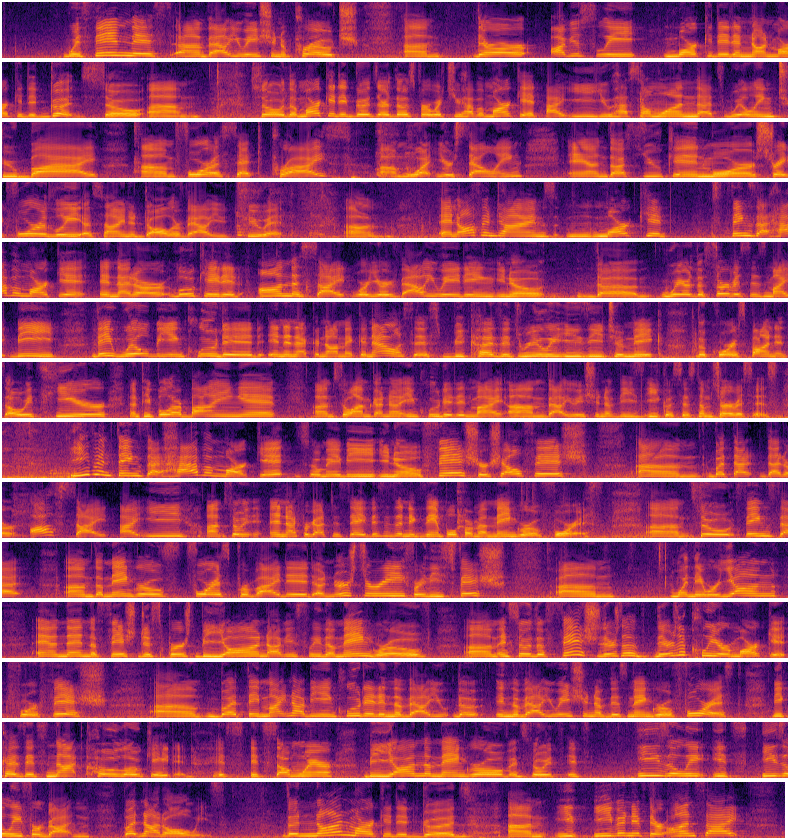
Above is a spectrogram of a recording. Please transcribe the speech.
within this uh, valuation approach, um, there are obviously marketed and non-marketed goods. So, um, so the marketed goods are those for which you have a market, i.e. you have someone that's willing to buy um, for a set price um, what you're selling and thus you can more straightforwardly assign a dollar value to it. Um, and oftentimes market things that have a market and that are located on the site where you're evaluating, you know, the where the services might be, they will be included in an economic analysis because it's really easy to make the correspondence. Oh, it's here and people are buying it. Um, so I'm going to include it in my um, valuation of these ecosystem services. Even things that have a market, so maybe, you know, fish or shellfish, um, but that, that are off-site, i.e., um, so, and I forgot to say, this is an example from a mangrove forest. Um, so things that um, the mangrove forest provided a nursery for these fish um, when they were young, and then the fish dispersed beyond obviously the mangrove um, and so the fish there's a there's a clear market for fish um, but they might not be included in the value the in the valuation of this mangrove forest because it's not co-located. It's it's somewhere beyond the mangrove and so it's it's easily it's easily forgotten but not always. The non-marketed goods, um, e even if they're on-site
